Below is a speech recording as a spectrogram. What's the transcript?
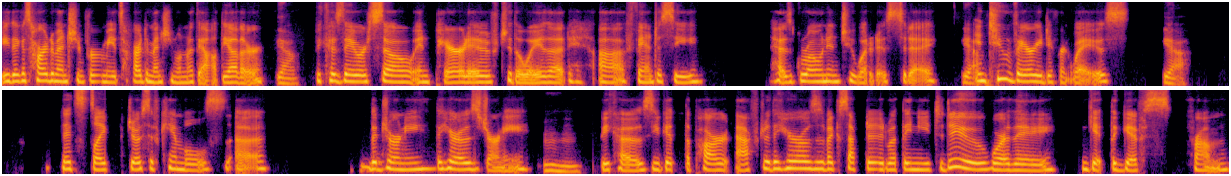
I think it's hard to mention for me. It's hard to mention one without the other. Yeah. because they were so imperative to the way that uh, fantasy has grown into what it is today. Yeah. in two very different ways. Yeah. It's like Joseph Campbell's uh, the journey, the hero's journey, hmm because you get the part after the heroes have accepted what they need to do where they get the gifts from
